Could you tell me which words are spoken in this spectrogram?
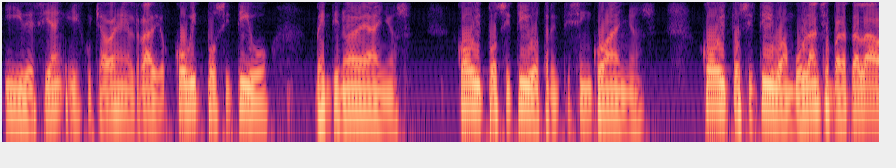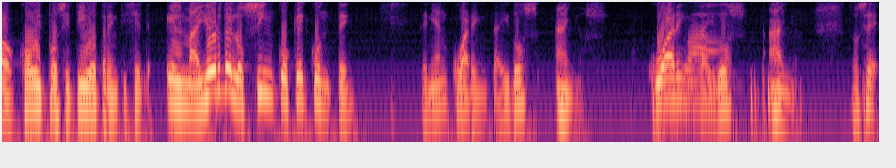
y decían, y escuchabas en el radio, COVID positivo, 29 años, COVID positivo, 35 años, COVID positivo, ambulancia para tal lado, COVID positivo 37. El mayor de los cinco que conté tenían 42 años. 42 años. Entonces,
